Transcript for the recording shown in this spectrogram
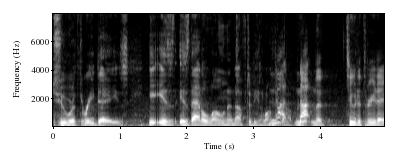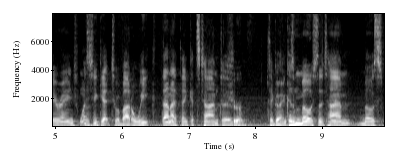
2 or mm-hmm. three days. Is is that alone enough to be alarmed about? Not, not in the two to three day range. Once you mm-hmm. get to about a week, then I think it's time to, Sure. To go in. Because most of the time, most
